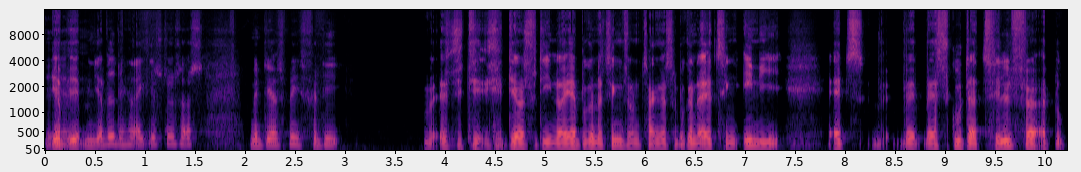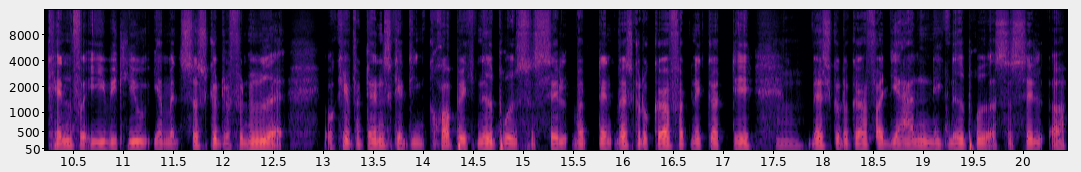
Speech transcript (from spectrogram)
Jeg, jeg, jeg ved det heller ikke, jeg synes også, men det er også mest fordi, det, det, det er også fordi, når jeg begynder at tænke sådan nogle tanker, så begynder jeg at tænke ind i, at hvad, hvad skulle der til, før at du kan få evigt liv? Jamen, så skal du finde ud af, okay, hvordan skal din krop ikke nedbryde sig selv? Hvordan, hvad skal du gøre, for at den ikke gør det? Mm. Hvad skal du gøre, for at hjernen ikke nedbryder sig selv? Og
